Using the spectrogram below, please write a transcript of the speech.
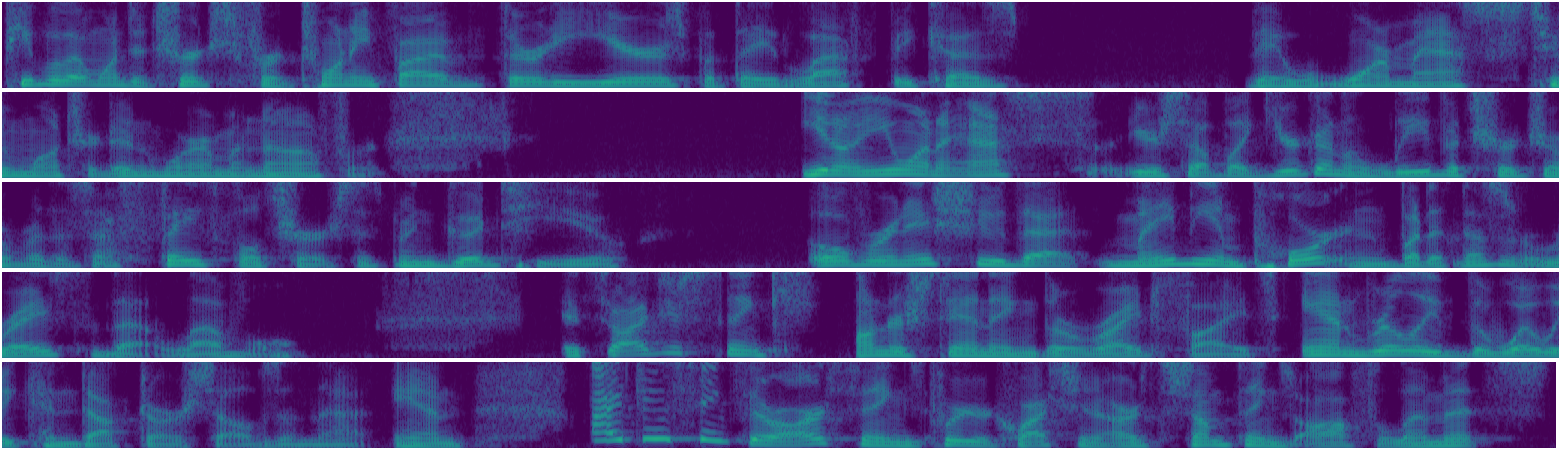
people that went to church for 25, 30 years, but they left because they wore masks too much or didn't wear them enough or you know you want to ask yourself like you're going to leave a church over this a faithful church that's been good to you over an issue that may be important but it doesn't raise to that level. And so i just think understanding the right fights and really the way we conduct ourselves in that. And i do think there are things for your question are some things off limits?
